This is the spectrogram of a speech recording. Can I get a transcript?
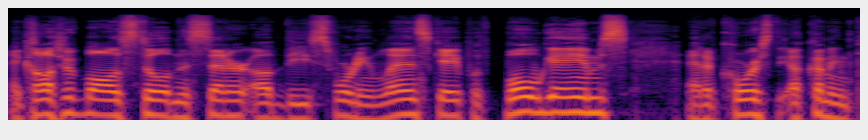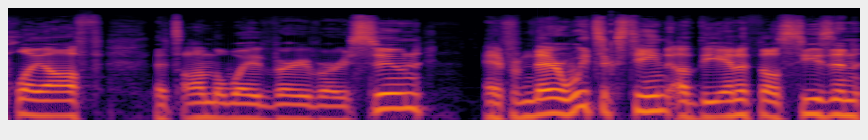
and college football is still in the center of the sporting landscape with bowl games, and of course, the upcoming playoff that's on the way very, very soon. And from there, week 16 of the NFL season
